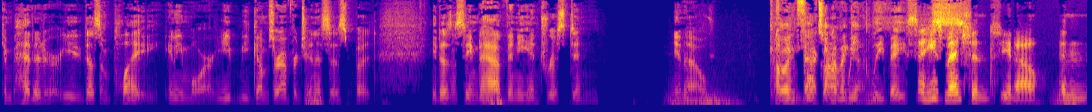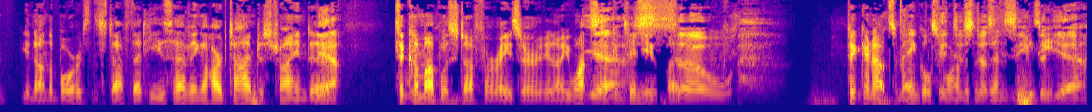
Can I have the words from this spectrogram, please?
competitor. He doesn't play anymore. He, he comes around for Genesis, but he doesn't seem to have any interest in you know coming back on a again. weekly basis. And he's mentioned, you know, in you know on the boards and stuff that he's having a hard time just trying to yeah, to come up with stuff for Razor. You know, he wants yeah. to continue, but so figuring out some angles for it him just hasn't doesn't been seem easy. that yeah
